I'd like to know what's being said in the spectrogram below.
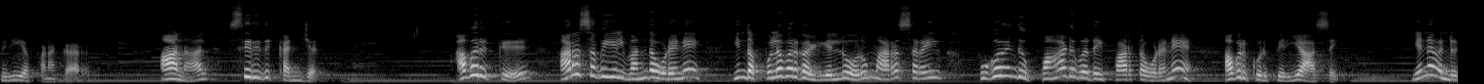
பெரிய பணக்காரர். ஆனால் சிறிது கஞ்சன். அவருக்கு அரசவையில் வந்தவுடனே இந்த புலவர்கள் எல்லோரும் அரசரை புகழ்ந்து பாடுவதை பார்த்த உடனே அவருக்கு ஒரு பெரிய ஆசை. என்னவென்று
